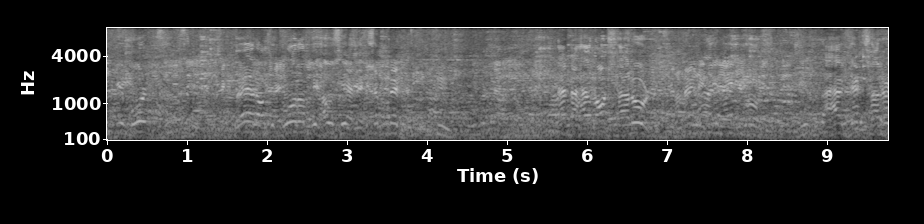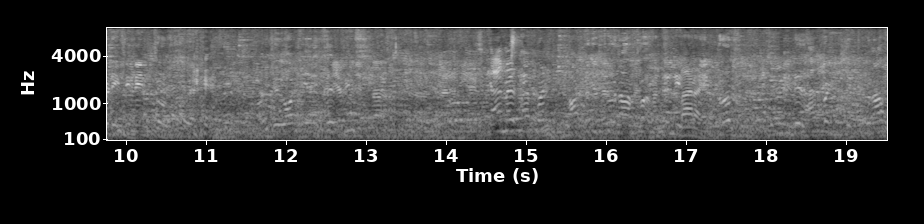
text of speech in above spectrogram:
Is Valmiki board, where on the floor of the house he has accepted that I have not swallowed 189 crores. I have just swallowed 89 crores. This is what he has said, crime has happened not to the tune of 189 crores, it has happened to the tune of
